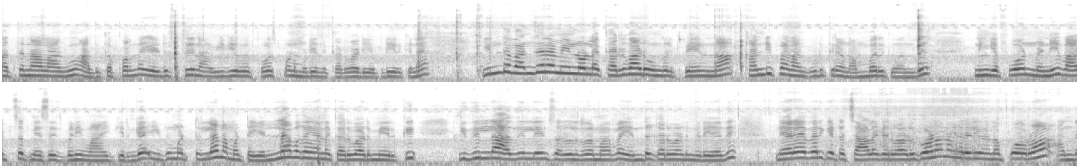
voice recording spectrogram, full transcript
பத்து நாள் ஆகும். அதுக்கப்புறம் தான் எடுத்து நான் வீடியோவை போஸ்ட் பண்ண முடியும் அந்த கருவாடு எப்படி இருக்குன்னு. இந்த வஞ்சர மீனில் உள்ள கருவாடு உங்களுக்கு வேணும்னா கண்டிப்பாக நான் கொடுக்குற நம்பருக்கு வந்து நீங்கள் ஃபோன் பண்ணி வாட்ஸ்அப் மெசேஜ் பண்ணி வாங்கிக்கிறீங்க. இது மட்டும் இல்லை நம்மகிட்ட எல்லா வகையான கருவாடுமே இருக்குது இது இல்லை அது இல்லைன்னு சொல்கிற மாதிரிலாம் எந்த கருவாடும் கிடையாது. நிறைய பேர் கேட்ட சாலை கருவாடு. கூட நாங்கள் ரெடி பண்ண போகிறோம் அந்த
